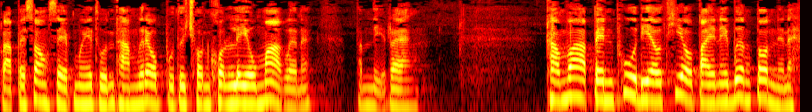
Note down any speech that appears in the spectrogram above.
กลับไปซ่องเสพเมถุนธรรมก็เรียกว่าปุตุชนคนเลวมากเลยนะตำหนิแรง คำว่าเป็นผู้เดียวเที่ยวไปในเบื้องต้นเนี่ยนะ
